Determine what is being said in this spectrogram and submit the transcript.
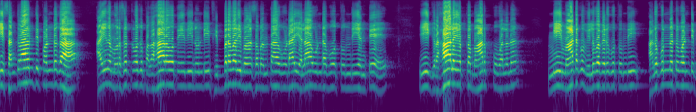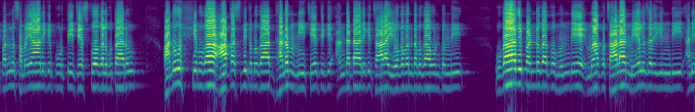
ఈ సంక్రాంతి పండుగ అయిన మరుసటి రోజు పదహారవ తేదీ నుండి ఫిబ్రవరి మాసం అంతా కూడా ఎలా ఉండబోతుంది అంటే ఈ గ్రహాల యొక్క మార్పు వలన మీ మాటకు విలువ పెరుగుతుంది. అనుకున్నటువంటి పనులు సమయానికి పూర్తి చేసుకోగలుగుతారు. అనూహ్యముగా ఆకస్మికముగా ధనం మీ చేతికి అందటానికి చాలా యోగవంతముగా ఉంటుంది. ఉగాది పండుగకు ముందే మాకు చాలా మేలు జరిగింది అని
